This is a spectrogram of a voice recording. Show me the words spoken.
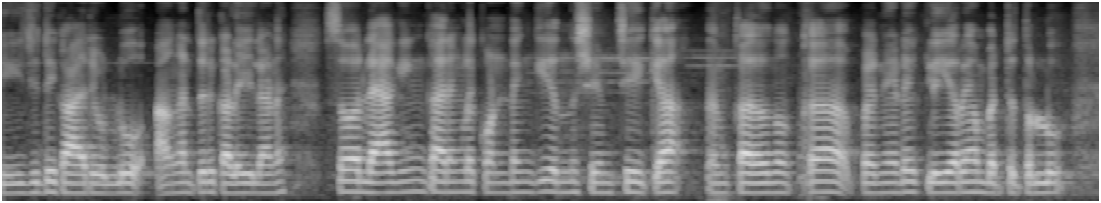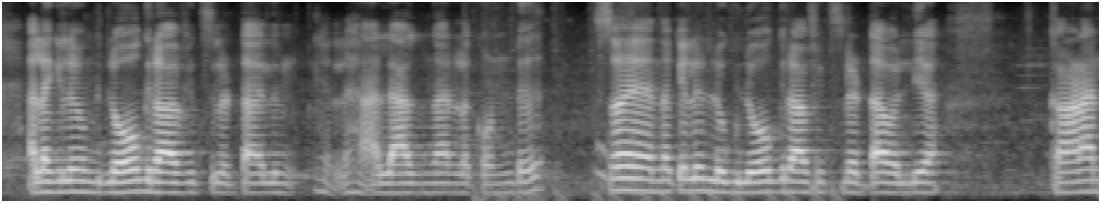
ജയിച്ചിട്ട് കാര്യമുള്ളൂ. അങ്ങനത്തെ ഒരു കളിയിലാണ്. സോ ലാഗിങ് കാര്യങ്ങളൊക്കെ ഉണ്ടെങ്കിൽ ഒന്ന് ക്ഷമിച്ചേക്കുക നമുക്ക് അതൊന്നൊക്കെ പിന്നീട് ക്ലിയർ ചെയ്യാൻ പറ്റത്തുള്ളൂ. അല്ലെങ്കിൽ ലോ ഗ്രാഫിക്സിലിട്ടാലും ലാഗും കാര്യങ്ങളൊക്കെ ഉണ്ട്. സോ എന്തൊക്കെയല്ലോ ലോ ഗ്രാഫിക്സിലിട്ടാൽ വലിയ കാണാൻ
